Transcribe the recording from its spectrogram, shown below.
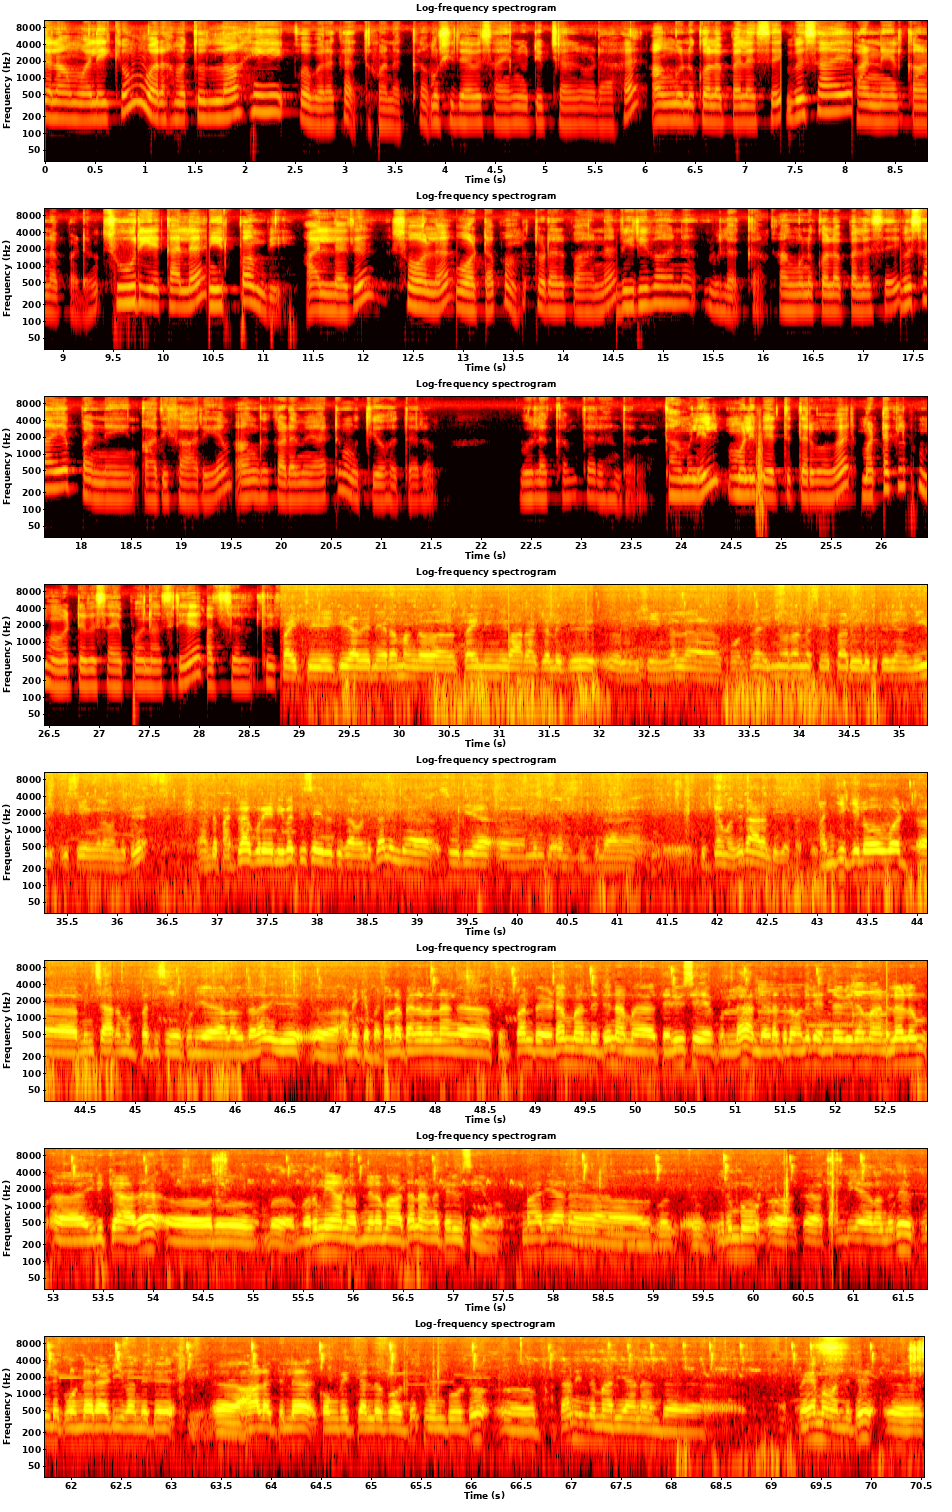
அஸ்லாம் அலைக்கும் வரஹமத்துல்லாஹி வபரகாத்து வணக்கம். முர்ஷித விவசாயம் யூடியூப் சேனலோடாக அங்குனு கொலப்பலசை விவசாய பண்ணையில் காணப்படும் சூரிய கல நிற்பம்பி அல்லது சோள ஓட்டப்பம். தொடர்பான விரிவான விளக்கம். அங்குனு கொலப்பலசை விவசாய பண்ணையின் அதிகாரியம் அங்கு கடமையாற்றும் உத்தியோகத்தரும். விளக்கம் தருகின்றனர். தமிழில் மொழிபெயர்த்து தருபவர் மட்டக்களப்பு மாவட்ட விவசாய போனாசிரியர் அப்சல் பயிற்சிக்கு அதே நேரம் அங்கே ட்ரைனிங் வாராக்களுக்கு விஷயங்கள் போன்ற இன்னொரு செயற்பாடுகளுக்கு தேவையான நீர் விஷயங்களை வந்துட்டு அந்த பற்றாக்குறையை நிவர்த்தி செய்யறதுக்காக வந்து தான் இந்த சூரிய மின் இதில் திட்டம் வந்துட்டு ஆரம்பிக்கப்பட்டது. அஞ்சு கிலோவாட் மின்சாரம் உற்பத்தி செய்யக்கூடிய அளவில் தான் இது அமைக்கப்பட்டது. சோலார் பேனலில் நாங்கள் ஃபிட் பண்ணுற இடம் வந்துட்டு நம்ம தெரிவு செய்யக்குள்ள அந்த இடத்துல வந்துட்டு எந்த விதமான நிழலும் இருக்காத ஒரு வறுமையான ஒரு நிலமாக தான் நாங்கள் தெரிவு செய்யணும். இந்த மாதிரியான இரும்பு க- கம்பியை வந்துட்டு கீழே ஒன்றரை அடி வந்துட்டு ஆழத்தில் கான்கிரீட் கல் போட்டு தூண் போட்டு தான் இந்த மாதிரியான அந்த ஃப்ரேமை வந்துட்டு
